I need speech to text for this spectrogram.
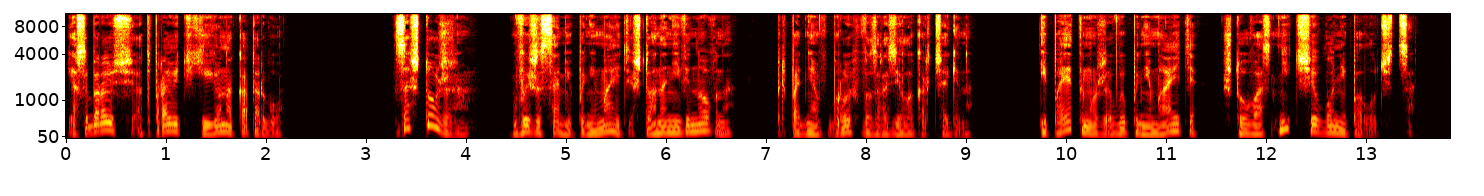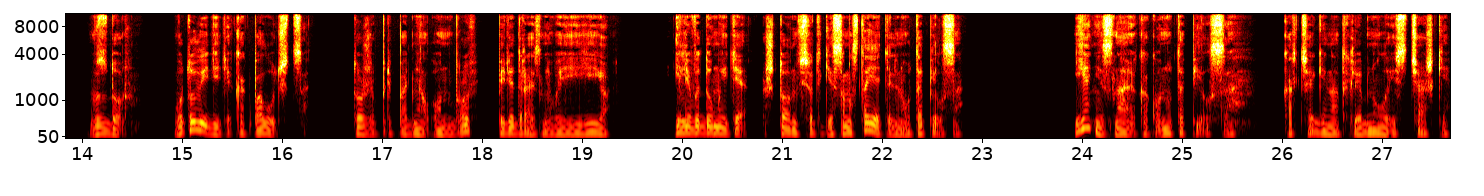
«Я собираюсь отправить ее на каторгу». «За что же? Вы же сами понимаете, что она невиновна», — приподняв бровь, возразила Корчагина. «И поэтому же вы понимаете, что у вас ничего не получится». «Вздор. Вот увидите, как получится. Тоже приподнял он бровь, передразнивая ее. Или вы думаете, что он все-таки самостоятельно утопился? Я не знаю, как он утопился. Корчагина отхлебнула из чашки.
